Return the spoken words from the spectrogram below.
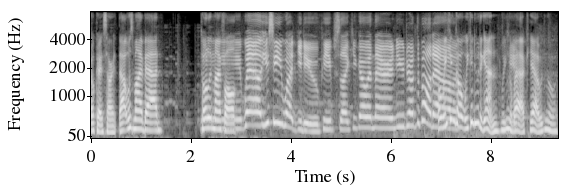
Okay. Sorry. That was my bad. Totally my fault. Well, you see what you do, peeps. Like you go in there and you drop the ball down. Well, we can go. We can do it again. We, can go back. Yeah, we can go.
